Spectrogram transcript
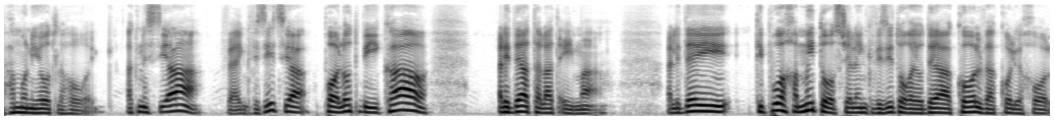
המוניות להורג. הכנסייה והאינקוויזיציה פועלות בעיקר על ידי הטלת אימה, על ידי טיפוח המיתוס של האינקוויזיטור היודע הכל והכל יכול.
